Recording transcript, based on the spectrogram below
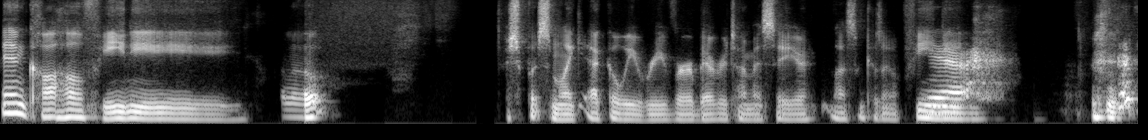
and Cathal Feeney. Hello. I should put some like echoey reverb every time I say your last one because I'm Feeney. Yeah.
